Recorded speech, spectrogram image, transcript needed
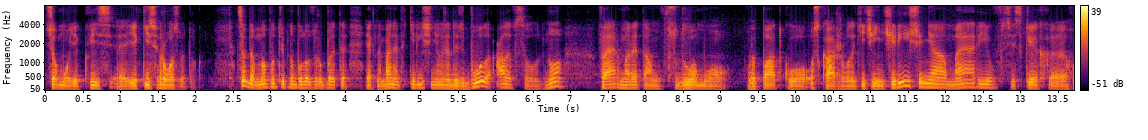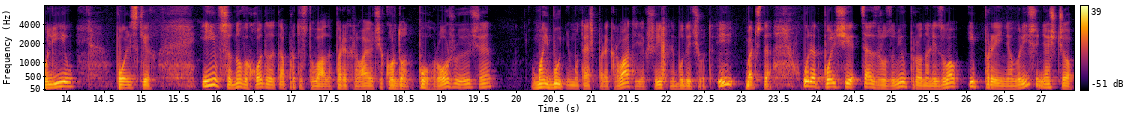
цьому якийсь, е, якийсь розвиток. Це давно потрібно було зробити. Як на мене, такі рішення вже десь були, але все одно фермери там в судовому випадку оскаржували ті чи інші рішення мерів, сільських е, голів польських, і все одно виходили та протестували, перекриваючи кордон, погрожуючи в майбутньому теж перекривати, якщо їх не буде чути. І бачите, уряд Польщі це зрозумів, проаналізував і прийняв рішення, що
